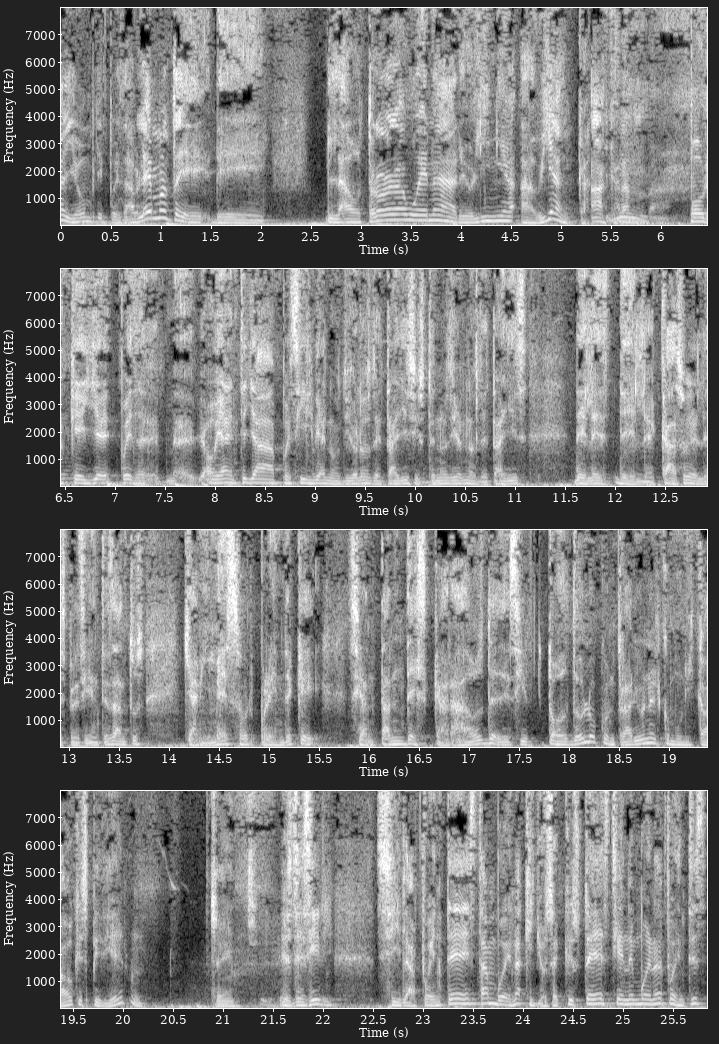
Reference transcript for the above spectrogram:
Ay, hombre, pues hablemos de, de la otra buena aerolínea Avianca. Ah, caramba. Porque, pues, eh, obviamente ya, pues Silvia nos dio los detalles y usted nos dio los detalles del, del caso del expresidente Santos, que a mí me sorprende que sean tan descarados de decir todo lo contrario en el comunicado que expidieron. Sí. Es decir, si la fuente es tan buena, que yo sé que ustedes tienen buenas fuentes,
